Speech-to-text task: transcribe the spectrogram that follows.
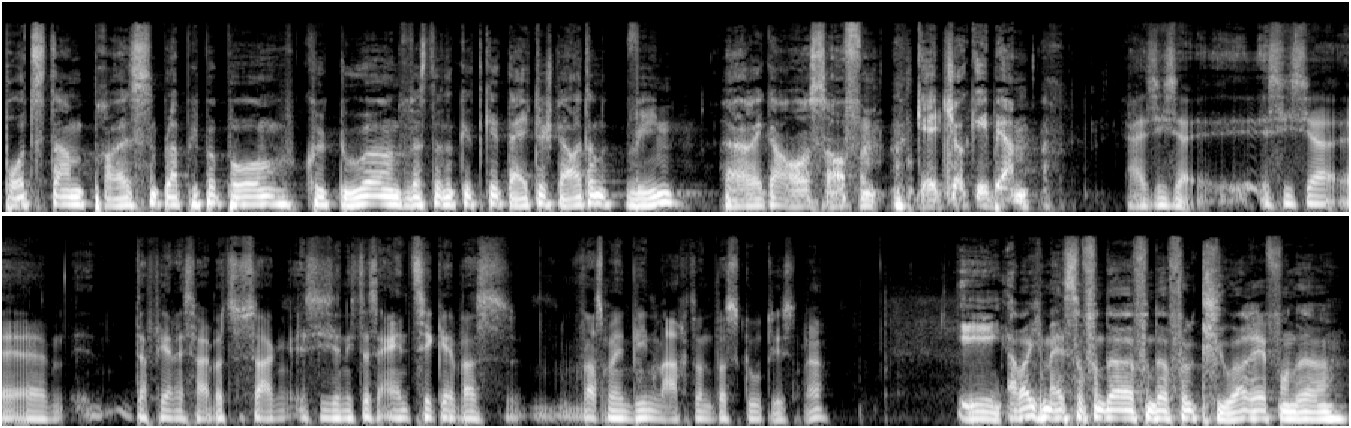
Potsdam, Preußen, blablabla, Kultur und was da geteilte Stadt und Wien, höriger aussaufen. Geht schon, gib ihm. Ja, es ist ja, es ist ja äh, der Fairness halber zu sagen, es ist ja nicht das Einzige, was, was man in Wien macht und was gut ist. Ne? Eh, aber ich meine so von der, von der Folklore, von der,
